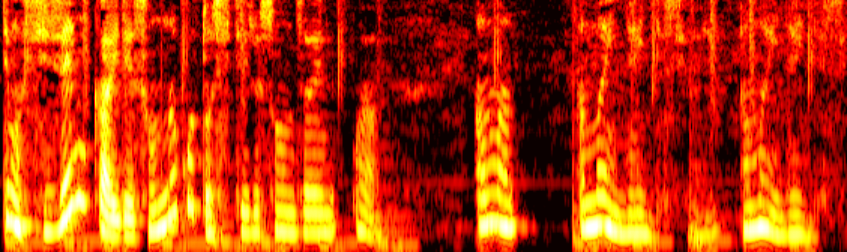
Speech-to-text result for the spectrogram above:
でも自然界でそんなことしてる存在はあんま、あんまいないんですよね。あんまいないんですよ。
